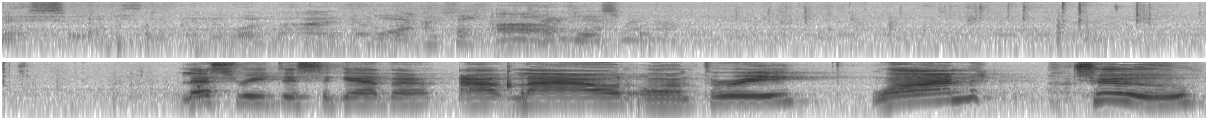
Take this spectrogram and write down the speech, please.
Let's see. And the one behind you. Yeah, I think. Ah, turn yes, that one on. Let's read this together out loud on three. One, two,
